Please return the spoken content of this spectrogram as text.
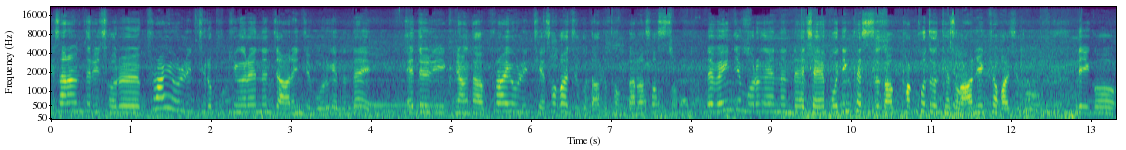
이 사람들이 저를 프라이올리티로 부킹을 했는지 아닌지 모르겠는데 애들이 그냥 다 프라이올리티에 서가지고 나도 덩달아 섰어. 근데 왜인지 모르겠는데 제 보딩 패스가 바코드가 계속 안 읽혀가지고 근데 이거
